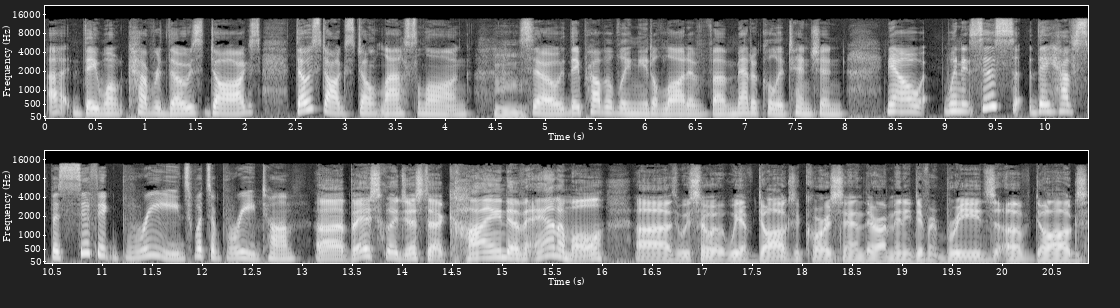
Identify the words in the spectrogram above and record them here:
Uh, they won't cover those dogs. Those dogs don't last long. Mm. So they probably need a lot of uh, medical attention. Now, when it says they have specific breeds, what's a breed, Tom? Uh, basically, just a kind of animal. Uh, so we have dogs, of course, and there are many different breeds of dogs.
